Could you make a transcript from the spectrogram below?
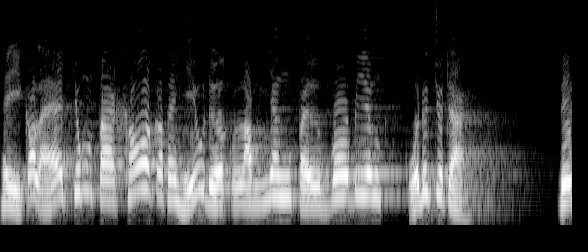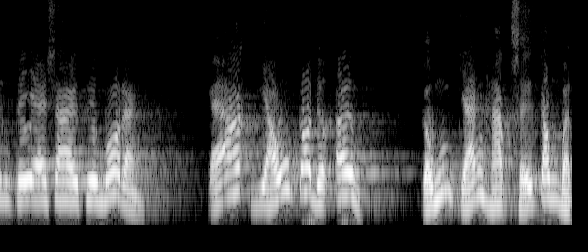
thì có lẽ chúng ta khó có thể hiểu được lòng nhân từ vô biên của Đức Chúa Trời. Tiên tri Esai tuyên bố rằng kẻ ác dẫu có được ơn cũng chẳng học sự công bình.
